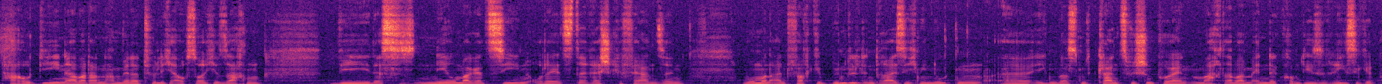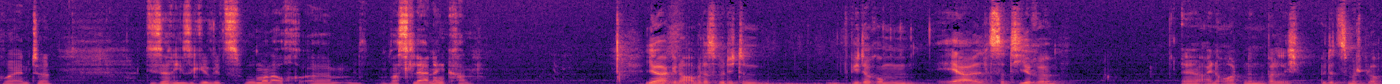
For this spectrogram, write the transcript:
Parodien, aber dann haben wir natürlich auch solche Sachen wie das Neo-Magazin oder jetzt der Reschke-Fernsehen, wo man einfach gebündelt in 30 Minuten äh, irgendwas mit kleinen Zwischenpointen macht, aber am Ende kommt diese riesige Pointe, dieser riesige Witz, wo man auch ähm, was lernen kann. Ja, genau, aber das würde ich dann wiederum eher als Satire äh, einordnen, weil ich würde zum Beispiel auch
